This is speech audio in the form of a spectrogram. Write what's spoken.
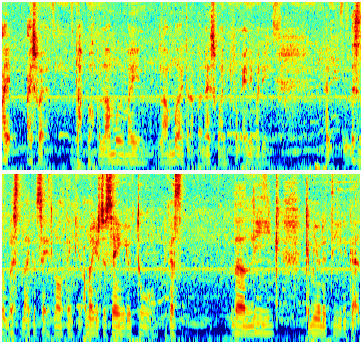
I I swear dah berapa lama main lama I tak dapat nice one from anybody. And this is the best that I could say. Lord thank you. I'm not used to saying you too because the league community dekat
